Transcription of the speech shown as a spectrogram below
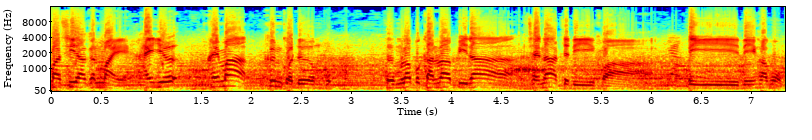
มาเชียร์กันใหม่ ให้เยอะให้มากขึ้นกว่าเดิม ผมรับประกันว่าปีหน้าชัยนาทจะดีกว่าปีนี้ครับผม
